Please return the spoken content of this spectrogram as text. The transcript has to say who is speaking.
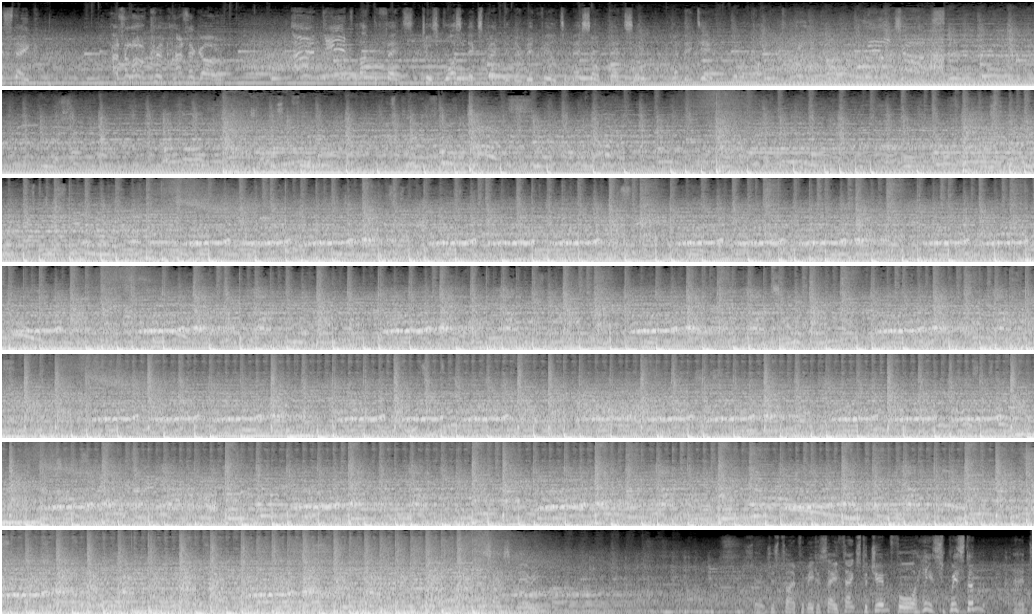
Speaker 1: mistake. Has a look and has a go. And it!
Speaker 2: That defence just wasn't expecting their midfield to mess up then, so when they did, they
Speaker 1: just time for me to say thanks to Jim for his wisdom and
